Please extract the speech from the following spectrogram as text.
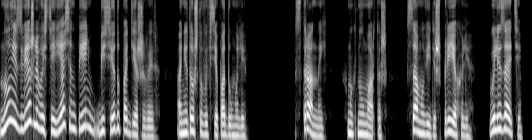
Ну, из вежливости ясен пень беседу поддерживает, а не то, что вы все подумали. Странный, хмыкнул Марташ. Сам увидишь, приехали. Вылезайте.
